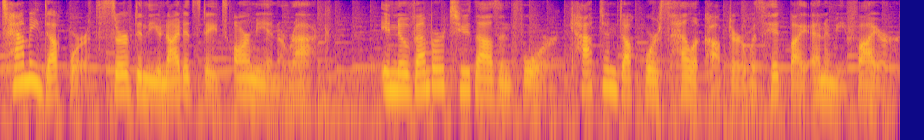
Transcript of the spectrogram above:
Tammy Duckworth served in the United States Army in Iraq. In November 2004, Captain Duckworth's helicopter was hit by enemy fire,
